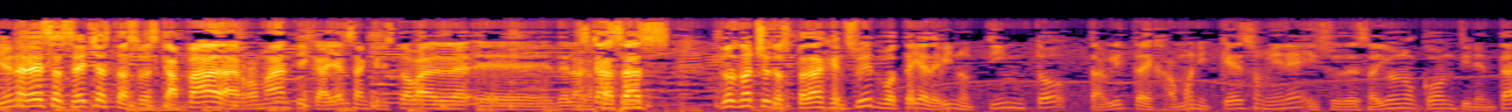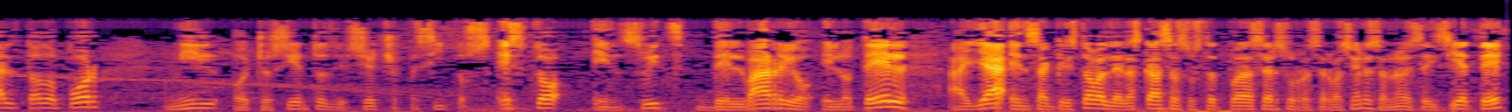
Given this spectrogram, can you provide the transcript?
Y una de esas echa hasta su escapada romántica allá en San Cristóbal eh, de las Las Casas. Dos noches de hospedaje en suite, botella de vino tinto, tablita de jamón y queso, mire, y su desayuno continental, todo por 1818 pesitos. Esto en suites del barrio, el hotel allá en San Cristóbal de las Casas. Usted puede hacer sus reservaciones al 967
